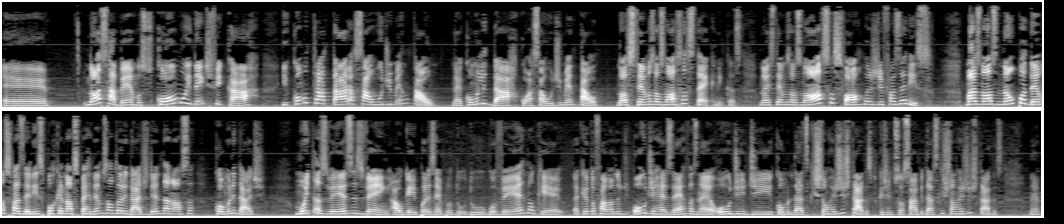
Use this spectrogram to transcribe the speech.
É, nós sabemos como identificar e como tratar a saúde mental, né? Como lidar com a saúde mental. Nós temos as nossas técnicas, nós temos as nossas formas de fazer isso. Mas nós não podemos fazer isso porque nós perdemos autoridade dentro da nossa comunidade. Muitas vezes vem alguém, por exemplo, do, do governo, que é. Aqui eu estou falando de, ou de reservas, né? Ou de, de comunidades que estão registradas, porque a gente só sabe das que estão registradas, né?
